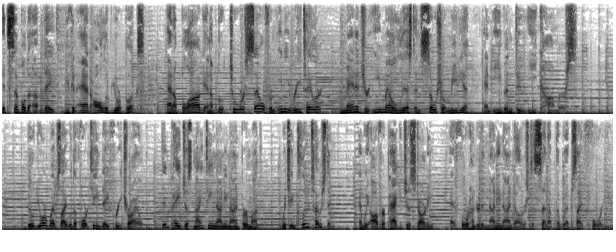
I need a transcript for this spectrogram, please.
It's simple to update. You can add all of your books, add a blog and a book tour, sell from any retailer, manage your email list and social media, and even do e commerce. Build your website with a 14 day free trial, then pay just $19.99 per month, which includes hosting. And we offer packages starting at $499 to set up the website for you.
